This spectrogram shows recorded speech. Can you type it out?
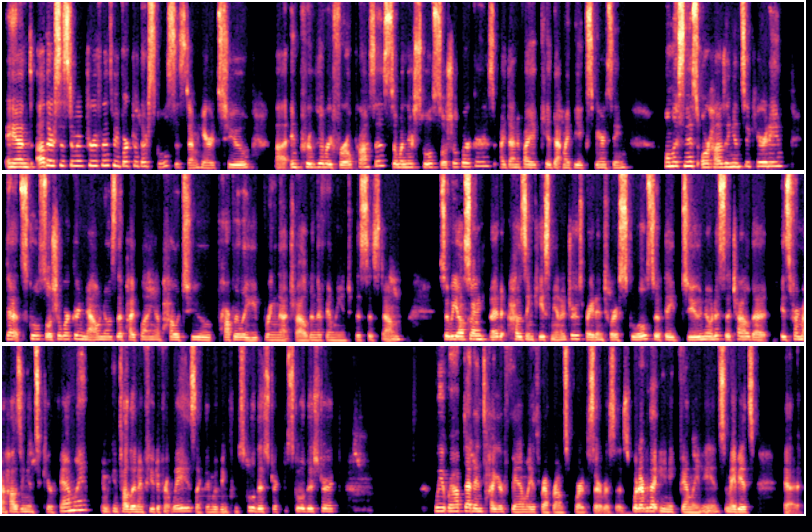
and other system improvements, we've worked with our school system here to uh, improve the referral process. So when their school social workers identify a kid that might be experiencing homelessness or housing insecurity, that school social worker now knows the pipeline of how to properly bring that child and their family into the system. So we also okay. embed housing case managers right into our schools. So if they do notice a child that is from a housing insecure family, and we can tell them in a few different ways, like they're moving from school district to school district, we wrap that entire family with wraparound supportive services, whatever that unique family needs. So maybe it's uh,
